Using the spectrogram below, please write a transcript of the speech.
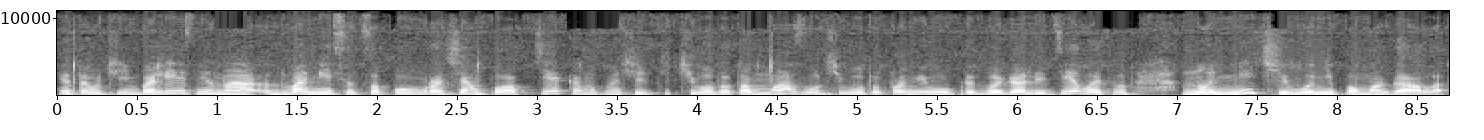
это очень болезненно. Два месяца по врачам, по аптекам, значит, чего-то там мазал, чего-то там ему предлагали делать, вот, но ничего не помогало.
